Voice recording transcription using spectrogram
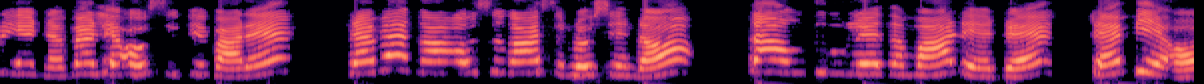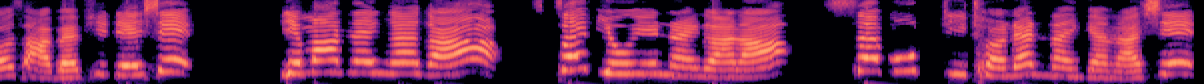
တို့ရဲ့နံပါတ်လေးအုပ်စုဖြစ်ပါတယ်နံပါတ်9အုပ်စုကဆိုလို့ရှိရင်တော့တောင်သူလေသမားတွေအတွက်လက်ပြဩဇာပဲဖြစ်တယ်ရှင့်မြန်မာနိုင်ငံကစိုက်ပျိုးရေးနိုင်ငံလားစက်မှုတီထွန်တဲ့နိုင်ငံလားရှင့်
